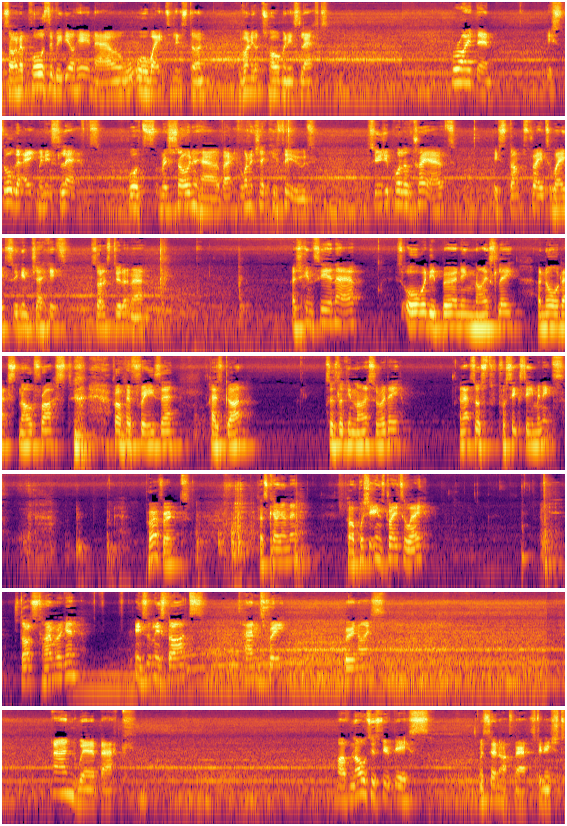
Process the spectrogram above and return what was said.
So I'm going to pause the video here now, we'll wait till it's done. We've only got 12 minutes left. Right then, it's still got 8 minutes left, but I'm going to show you how that if you want to check your food, as soon as you pull the tray out, it stops straight away so you can check it. So let's do that now. As you can see now, it's already burning nicely and all that snow frost from the freezer has gone. So it's looking nice already. And that's just for 16 minutes. Perfect. Let's carry on then. So I'll push it in straight away. Starts timer again. Instantly starts. Hands free. Very nice. And we're back. I've noticed with this, let's turn off now, it's finished.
